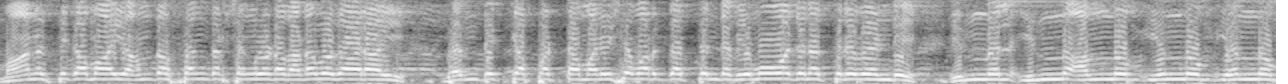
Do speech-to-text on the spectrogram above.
മാനസികമായി അന്തസംഘർഷങ്ങളുടെ തടവുകാരായി ബന്ധിക്കപ്പെട്ട മനുഷ്യവർഗത്തിന്റെ വിമോചനത്തിന് വേണ്ടി ഇന്ന് ഇന്ന് അന്നും ഇന്നും എന്നും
